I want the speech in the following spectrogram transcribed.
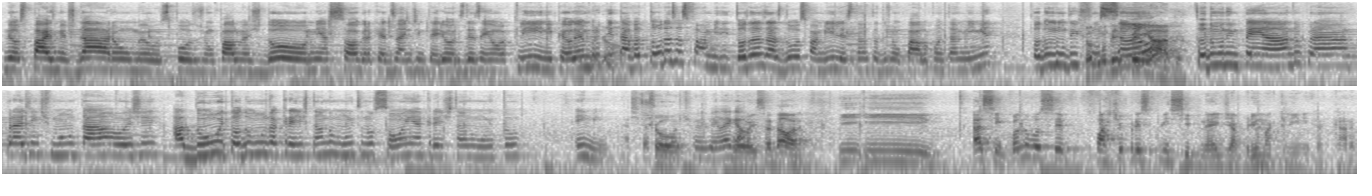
Meus pais me ajudaram, meu esposo João Paulo me ajudou, minha sogra, que é design de interiores, desenhou a clínica. Eu lembro Legal. que tava todas as famílias, todas as duas famílias, tanto a do João Paulo quanto a minha, todo mundo em todo função. Todo mundo empenhado. Todo mundo empenhado pra, pra gente montar hoje a Du e todo mundo acreditando muito no sonho e acreditando muito em mim. Acho que Show. essa foi bem legal. Pô, isso é da hora. E, e assim, quando você partiu para esse princípio, né, de abrir uma clínica, cara,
